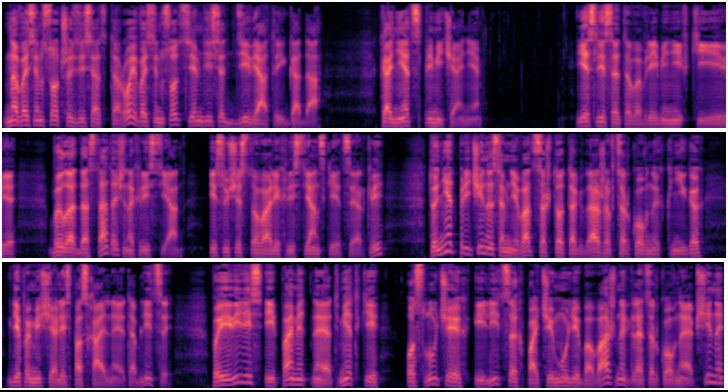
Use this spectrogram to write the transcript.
на 862-879 года. Конец примечания. Если с этого времени в Киеве было достаточно христиан и существовали христианские церкви, то нет причины сомневаться, что тогда же в церковных книгах, где помещались пасхальные таблицы, появились и памятные отметки – о случаях и лицах почему-либо важных для церковной общины,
